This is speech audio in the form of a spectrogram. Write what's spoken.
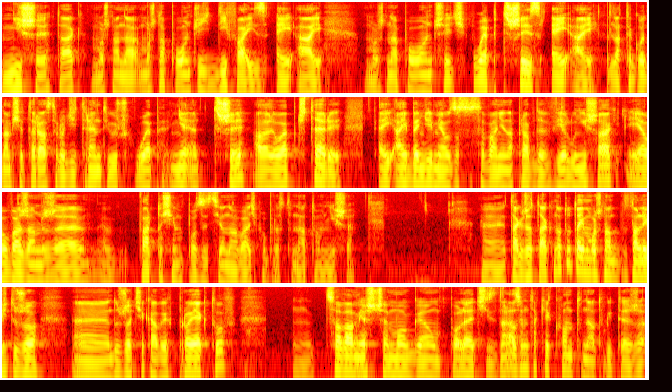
niszy, tak? Można, na, można połączyć DeFi z AI, można połączyć Web3 z AI, dlatego nam się teraz rodzi trend już Web nie 3, ale Web 4. AI będzie miał zastosowanie naprawdę w wielu niszach i ja uważam, że warto się pozycjonować po prostu na tą niszę. E, Także tak, no tutaj można znaleźć dużo, e, dużo ciekawych projektów. Co Wam jeszcze mogę polecić? Znalazłem takie konto na Twitterze,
